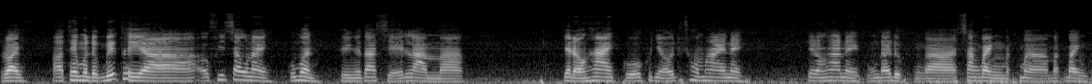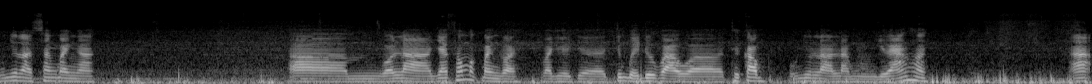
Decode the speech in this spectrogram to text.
Rồi à, theo mình được biết thì à, ở phía sau này của mình thì người ta sẽ làm à, giai đoạn 2 của khu nhà ở Trích Home 2 này. Giai đoạn 2 này cũng đã được à, sang bằng mặt mà- mặt bằng cũng như là sang bằng à, à, gọi là giải phóng mặt bằng rồi. Và giờ, giờ chuẩn bị đưa vào à, thi công cũng như là làm dự án thôi. À,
